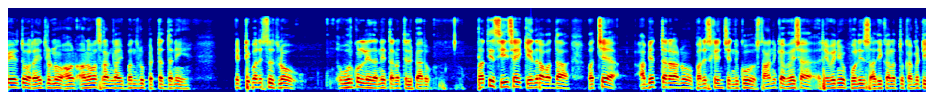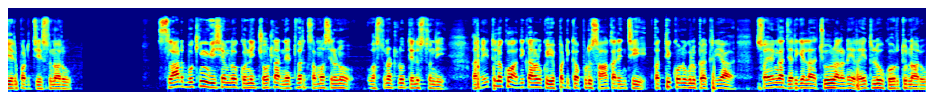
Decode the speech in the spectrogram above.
పేరుతో రైతులను అనవసరంగా ఇబ్బందులు పెట్టొద్దని ఎట్టి పరిస్థితుల్లో ఊరుకునలేదని తను తెలిపారు. ప్రతి సీసీఐ కేంద్ర వద్ద వచ్చే అభ్యంతరాలను పరిష్కరించేందుకు స్థానిక వేష రెవెన్యూ పోలీస్ అధికారులతో కమిటీ ఏర్పాటు చేస్తున్నారు. స్లాట్ బుకింగ్ విషయంలో కొన్ని చోట్ల నెట్వర్క్ సమస్యలను వస్తున్నట్లు తెలుస్తుంది. రైతులకు అధికారులకు ఎప్పటికప్పుడు సహకరించి పత్తి కొనుగోలు ప్రక్రియ స్వయంగా జరిగేలా చూడాలని రైతులు కోరుతున్నారు.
